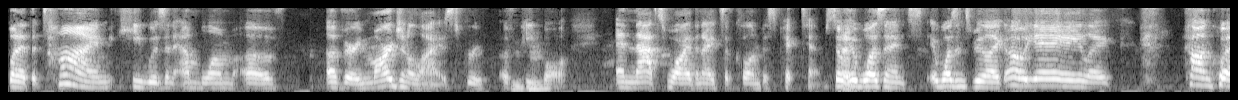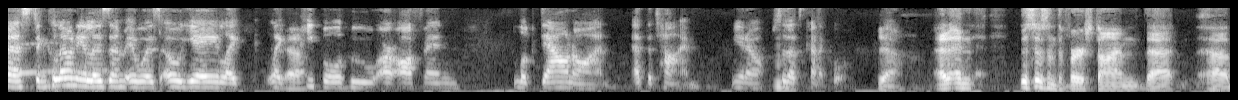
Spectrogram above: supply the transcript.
but at the time, he was an emblem of a very marginalized group of Mhm. people, and that's why the Knights of Columbus picked him. So And- it wasn't it wasn't to be like, "Oh, yay!" like conquest and colonialism. It was, "Oh, yay!" like like Yeah. people who are often looked down on at the time. You know, so Mhm. that's kind of cool. Yeah, and, and this isn't the first time that uh,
